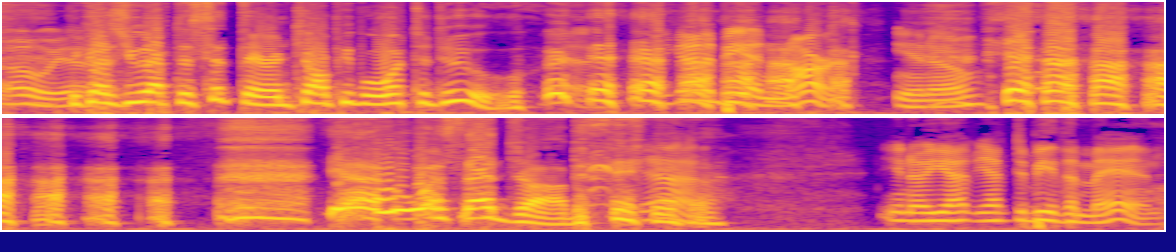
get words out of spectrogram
Oh, yeah. Because you have to sit there and tell people what to do. you got to be a narc, you know? yeah, yeah. who wants that job? Yeah. You know, you have, you have to be the man.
